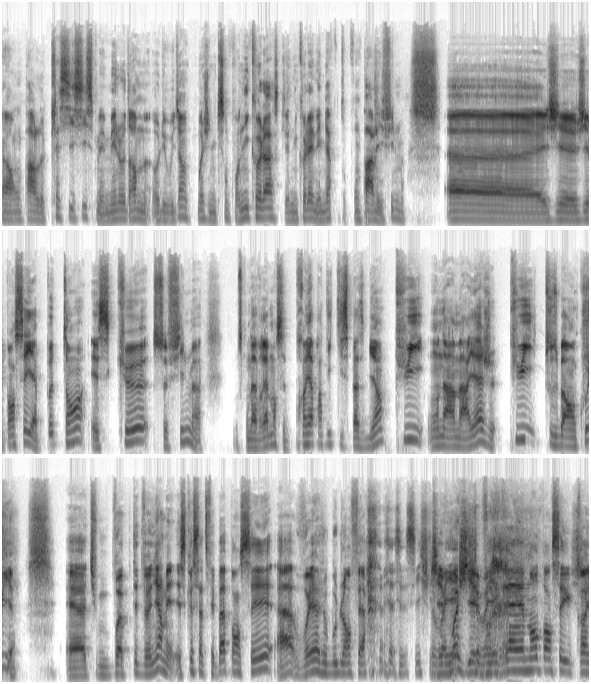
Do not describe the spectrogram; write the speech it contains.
Alors, on parle classicisme et mélodrame hollywoodien. Moi, j'ai une question pour Nicolas, parce que Nicolas, il aime bien quand on compare les films. Euh, j'ai pensé il y a peu de temps, est-ce que ce film, parce qu'on a vraiment cette première partie qui se passe bien, puis on a un mariage, puis tout se bat en couille. Euh, tu me vois peut-être venir, mais est-ce que ça te fait pas penser à Voyage au bout de l'enfer? Si, Moi, j'y ai vraiment pensé quand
